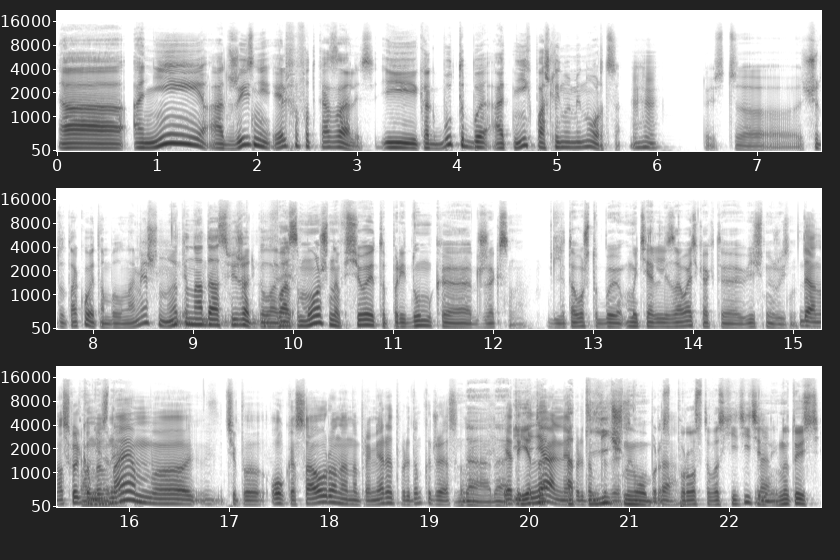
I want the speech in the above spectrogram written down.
А, они от жизни эльфов отказались. И как будто бы от них пошли нуминорцы. Мгм. То есть э, что-то такое там было намешано, но это надо освежать в голове. Возможно, все это придумка Джексона для того, чтобы материализовать как-то вечную жизнь. Да, насколько Вполне мы знаем, э, типа, Око Саурона, например, это придумка Джессона. Да, да. Это И гениальная придумка отличный Джексона. образ, Да. просто восхитительный. Да. Ну, то есть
